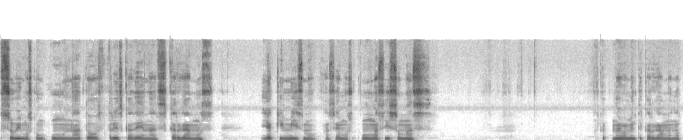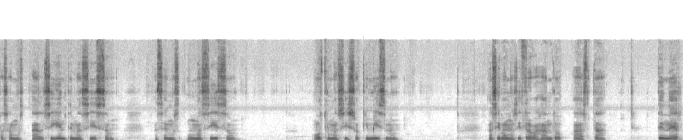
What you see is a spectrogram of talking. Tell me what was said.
Subimos con una dos tres cadenas cargamos y aquí mismo hacemos un macizo más. Nuevamente cargamos nos pasamos al siguiente macizo. Hacemos un macizo otro macizo aquí mismo. Así vamos a ir trabajando hasta tener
